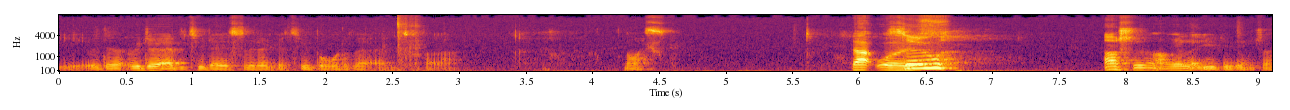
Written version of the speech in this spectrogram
Yeah, we do it, we do it every two days so we don't get too bored of it and stuff like that. Nice. that was So, actually, no, I'm gonna let you do the intro.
